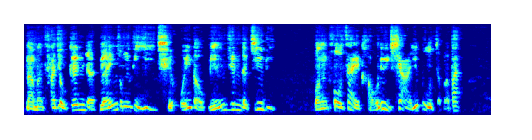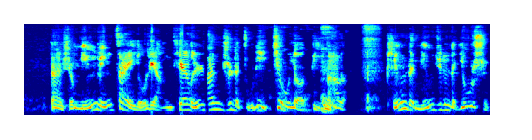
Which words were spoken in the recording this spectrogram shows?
那么他就跟着元宗帝一起回到明军的基地，往后再考虑下一步怎么办。但是明明再有两天，文安之的主力就要抵达了，凭着明军的优势，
